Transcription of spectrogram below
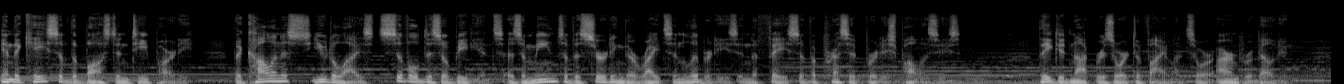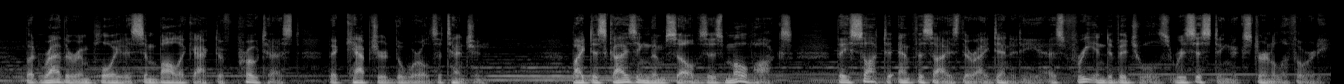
In the case of the Boston Tea Party, the colonists utilized civil disobedience as a means of asserting their rights and liberties in the face of oppressive British policies. They did not resort to violence or armed rebellion, but rather employed a symbolic act of protest that captured the world's attention. By disguising themselves as Mohawks, they sought to emphasize their identity as free individuals resisting external authority.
